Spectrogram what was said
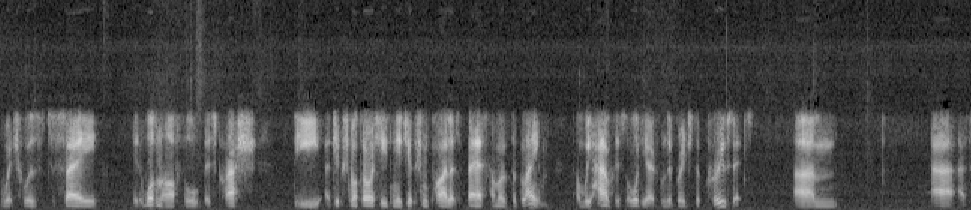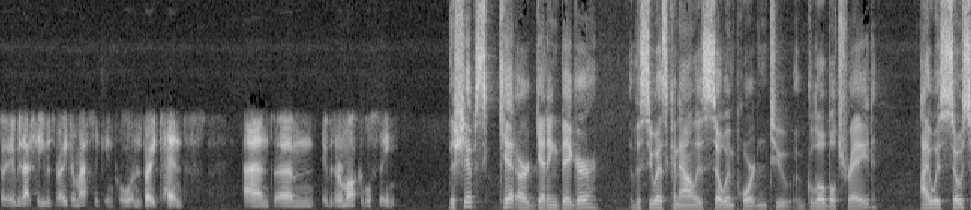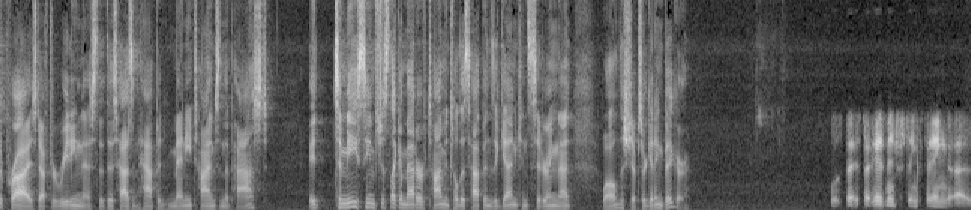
which was to say it wasn't our fault, this crash. The Egyptian authorities and the Egyptian pilots bear some of the blame. And we have this audio from the bridge that proves it. Um, uh, so it was actually it was very dramatic in court and it was very tense, and um, it was a remarkable scene. The ships, Kit, are getting bigger. The Suez Canal is so important to global trade. I was so surprised after reading this that this hasn't happened many times in the past. It, to me, seems just like a matter of time until this happens again, considering that, well, the ships are getting bigger. Well, so here's an interesting thing. Uh,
